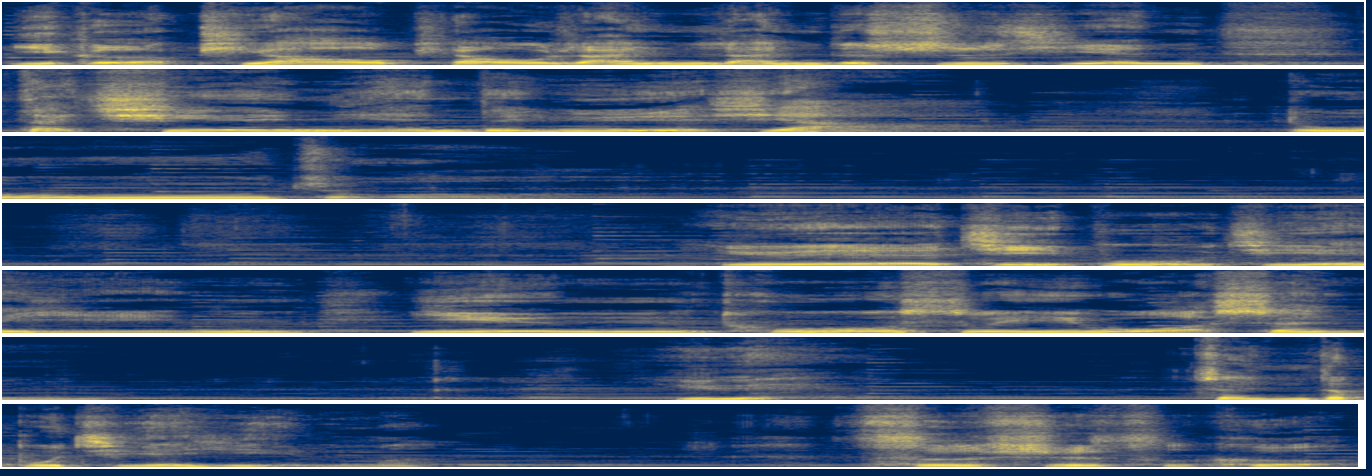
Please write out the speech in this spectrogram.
一个飘飘然然的诗仙，在千年的月下独酌。月既不解饮，影徒随我身。月真的不解饮吗？此时此刻，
